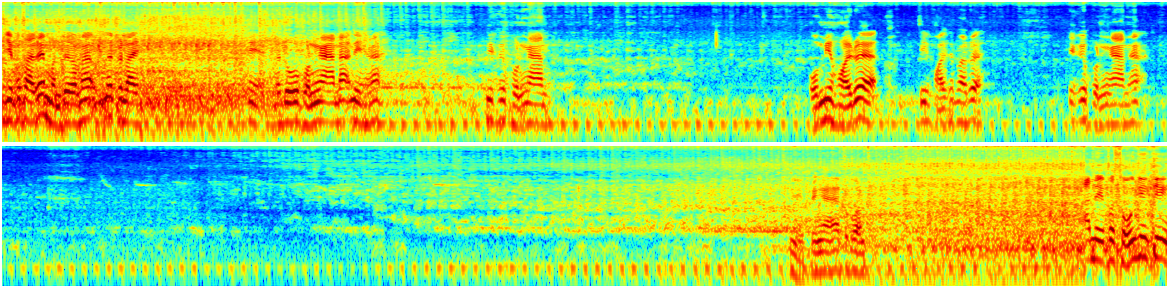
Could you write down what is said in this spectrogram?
หยิบมาใส่ได้เหมือนเดิมฮะไม่เป็นไรนี่มาดูผลงานนะนี่ฮะนี่คือผลงานโอ้มีหอยด้วยมีหอยขึ้นมาด้วย นี่คือผลงานฮะนี่เป็นไงฮะทุกคนอันนี้ประสงค์จริง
